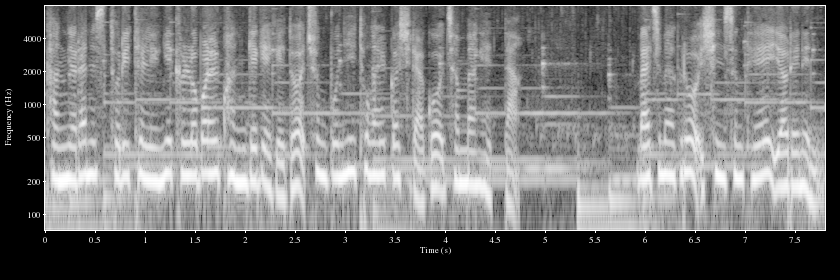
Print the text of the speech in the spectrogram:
강렬한 스토리텔링이 글로벌 관객에게도 충분히 통할 것이라고 전망했다. 마지막으로 신승태의 열애는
